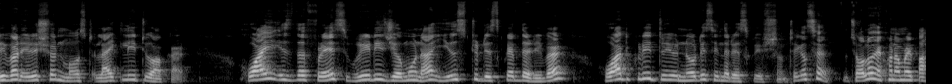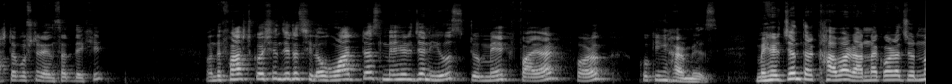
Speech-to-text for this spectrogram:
river erosion most likely to occur? Why is the phrase greedy Jamuna use to describe the river? What greed do you notice in the description? ঠিক আছে? চলো, এখন আমরা এই পাঁচটা প্রশ্নের অ্যান্সার দেখি। আমাদের ফার্স্ট কোয়েশ্চেন যেটা ছিল, what does Meherjan use to make fire for cooking her meals? Meherjan তার খাবার রান্না করার জন্য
